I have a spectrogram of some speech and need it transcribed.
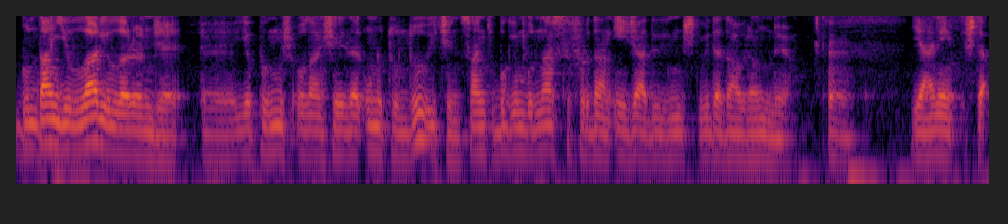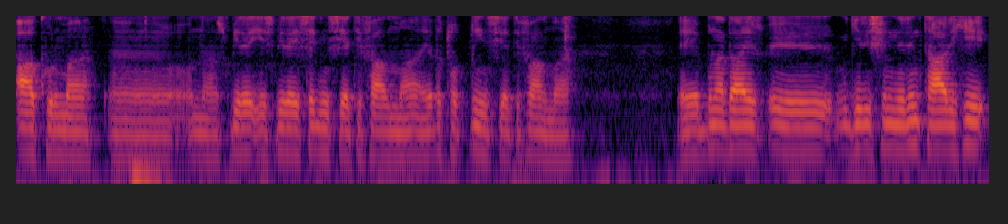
Bundan yıllar yıllar önce e, yapılmış olan şeyler unutulduğu için sanki bugün bunlar sıfırdan icat edilmiş gibi de davranılıyor. Evet. Yani işte ağ kurma, e, ondan sonra birey, bireysel inisiyatif alma ya da toplu inisiyatif alma. E, buna dair e, girişimlerin tarihi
